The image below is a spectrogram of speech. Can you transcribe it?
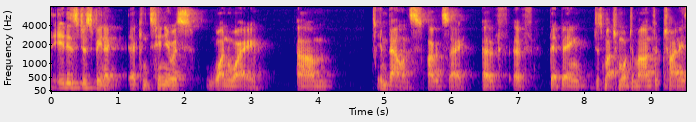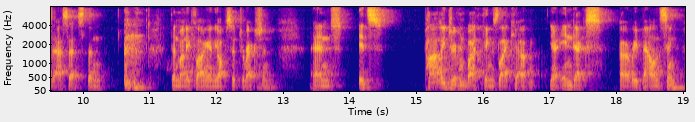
it has just been a, a continuous one-way um, imbalance, I would say, of of there being just much more demand for Chinese assets than than money flowing in the opposite direction. And it's partly driven by things like um, you know index uh, rebalancing,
